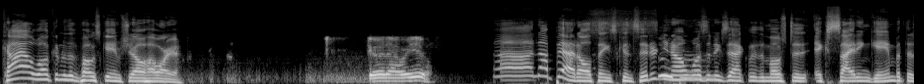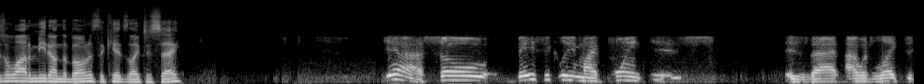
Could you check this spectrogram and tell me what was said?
Kyle, welcome to the post game show. How are you? Good. How are you? Uh, not bad, all things considered. You know, it wasn't exactly the most uh, exciting game, but there's a lot of meat on the bone, as the kids like to say. Yeah. So basically, my point is is that I would like to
